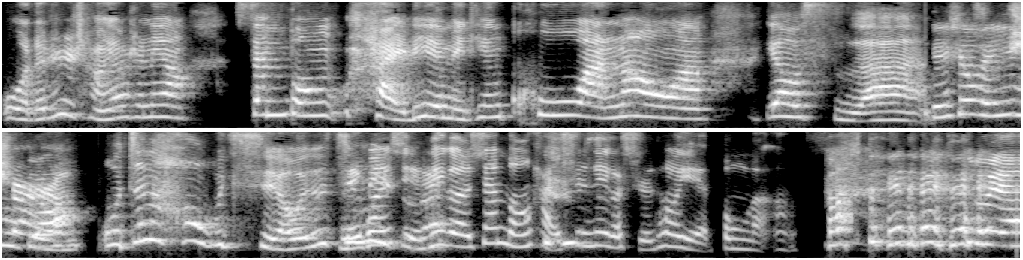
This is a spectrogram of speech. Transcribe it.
我的日常要是那样山崩海裂，每天哭啊闹啊要死啊，人生唯一目标，我真的耗不起，我就没关系，那个山盟海誓，那个石头也崩了啊！对 对对，对呀。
